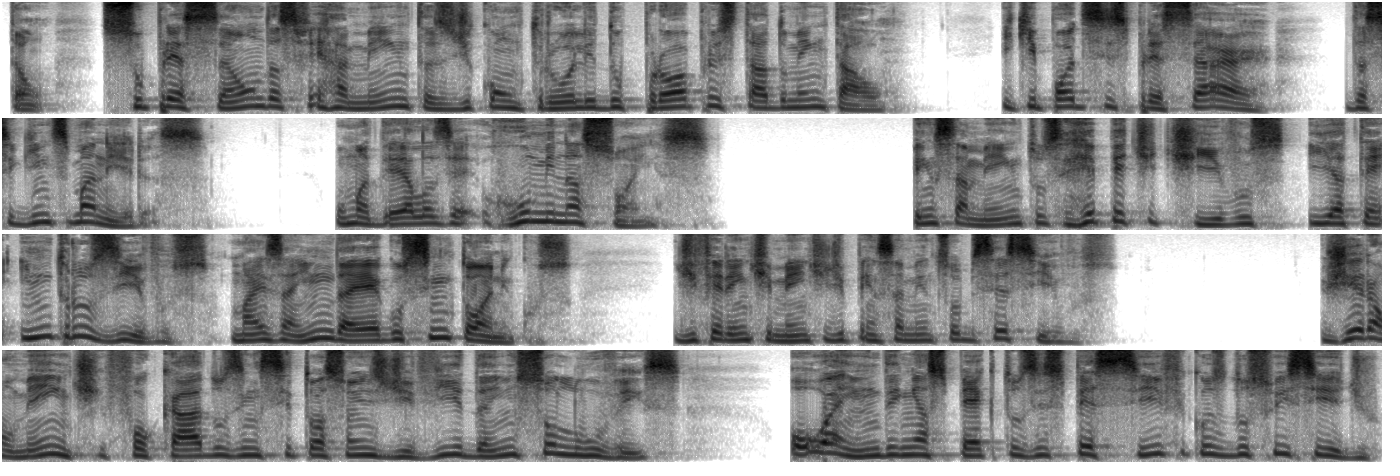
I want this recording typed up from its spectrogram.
Então, supressão das ferramentas de controle do próprio estado mental, e que pode se expressar das seguintes maneiras. Uma delas é ruminações. Pensamentos repetitivos e até intrusivos, mas ainda egocintônicos, diferentemente de pensamentos obsessivos geralmente focados em situações de vida insolúveis, ou ainda em aspectos específicos do suicídio,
